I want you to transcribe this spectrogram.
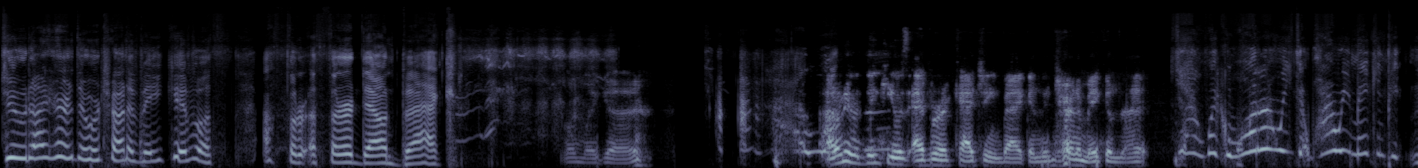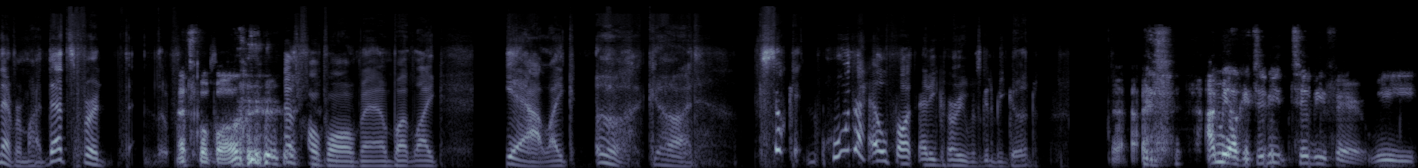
Dude, I heard they were trying to make him a th- a, thir- a third down back. oh my god! I don't even think he was ever a catching back, and they're trying to make him that. Yeah, like what are we? do- Why are we making people? Never mind. That's for That's football. that's football, man. But like, yeah, like, oh god. Still, can't- who the hell thought Eddie Curry was gonna be good? I mean, okay. To be to be fair, we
